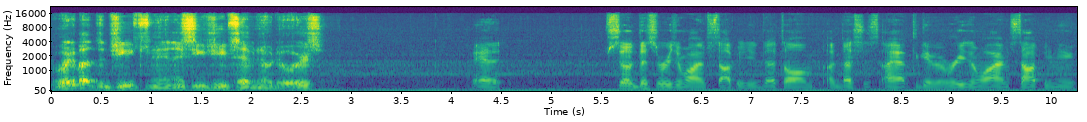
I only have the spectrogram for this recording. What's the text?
What about the Jeeps, man? I see Jeeps have no doors. Yeah. So that's the reason why I'm stopping you. That's all. Uh, that's just I have to give a reason why I'm stopping you.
